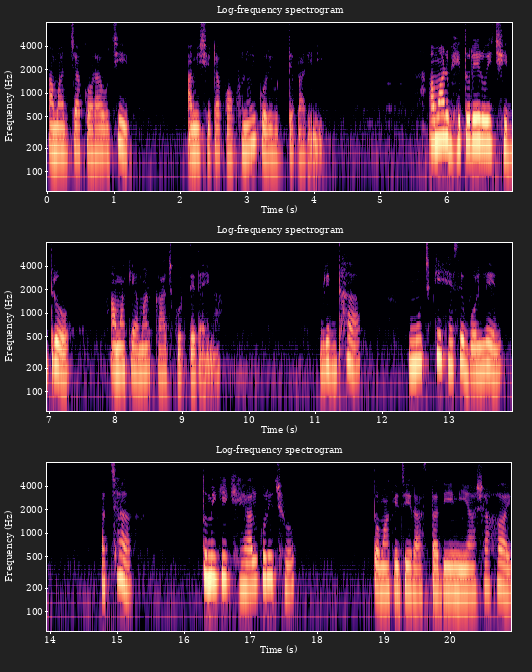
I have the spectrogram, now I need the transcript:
আমার যা করা উচিত, আমি সেটা কখনোই করে উঠতে পারিনি। আমার ভেতরের ওই ছিদ্র আমাকে আমার কাজ করতে দেয় না। বৃদ্ধা মুচকি হেসে বললেন আচ্ছা তুমি কি খেয়াল করেছ তোমাকে যে রাস্তা দিয়ে নিয়ে আসা হয়,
